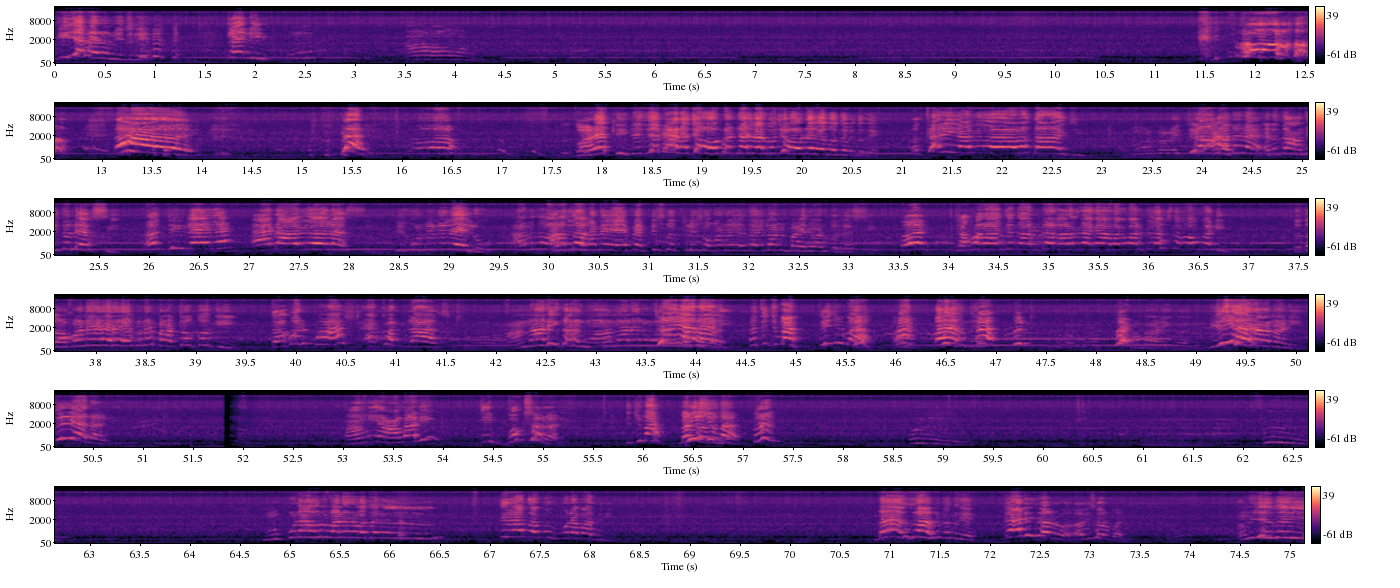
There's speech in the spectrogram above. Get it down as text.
ঢুকি যাবে ভিতরে। ముక్కుడా అవును వాళ్ళు పోతారు తినక ముక్కుడ మంది బాగా సార్ కానీ సార్ అది సార్ మంది আমি যাই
